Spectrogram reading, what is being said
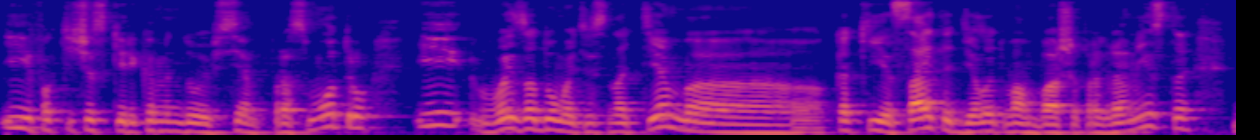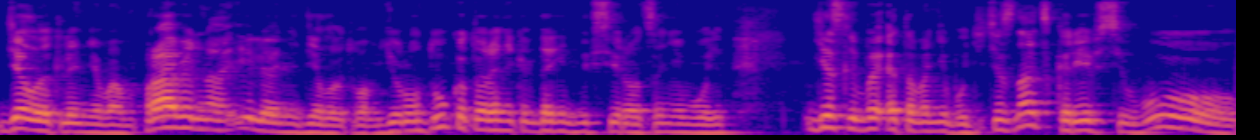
И фактически рекомендую всем просмотру. И вы задумайтесь над тем, э, какие сайты делают вам ваши программисты. Делают ли они вам правильно, или они делают вам ерунду, которая никогда индексироваться не будет. Если вы этого не будете знать, скорее всего,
